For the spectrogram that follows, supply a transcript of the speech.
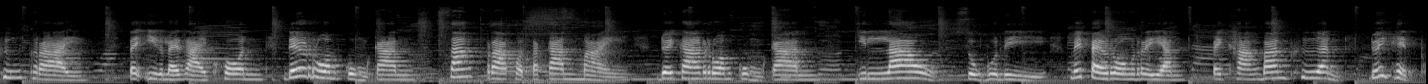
พึ่งใคร แต่อีกหลายๆ คนได้รวมกลุ่มกัน สร้างปรากฏการณ์ใหม่ โดยการรวมกลุ่มกัน กินเหล้าสูบบุหรี่ ไม่ไปโรงเรียน ไปค้างบ้านเพื่อน ด้วยเหตุผ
